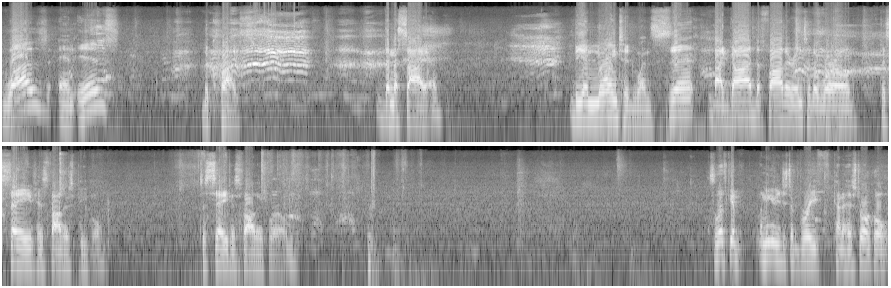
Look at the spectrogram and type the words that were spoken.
was and is the Christ, the Messiah, the anointed one sent by God the Father into the world to save his Father's people to save his father's world. So let's give let me give you just a brief kind of historical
